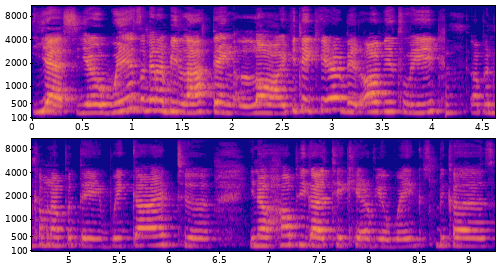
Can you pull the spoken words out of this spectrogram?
Yes, your wigs are gonna be lasting long. If you take care of it, obviously, I've been coming up with a wig guide to, you know, help you guys take care of your wigs because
